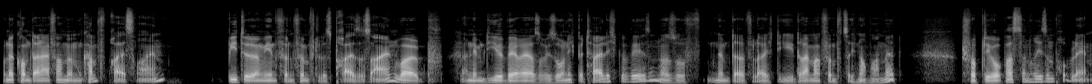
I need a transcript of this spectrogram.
und er kommt dann einfach mit einem Kampfpreis rein bietet irgendwie ein Fünftel des Preises ein, weil pff, an dem Deal wäre er ja sowieso nicht beteiligt gewesen. Also nimmt er vielleicht die 3,50 Mark nochmal mit. Schwuppdiwupp hast du ein Riesenproblem.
